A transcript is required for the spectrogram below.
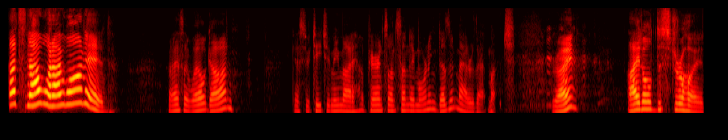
That's not what I wanted. And I said, Well, God, guess you're teaching me my appearance on Sunday morning doesn't matter that much. right? Idol destroyed.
